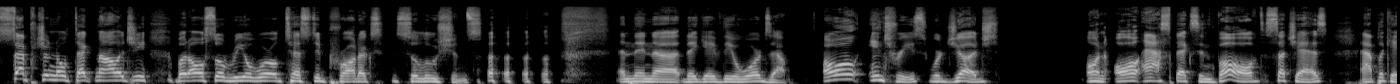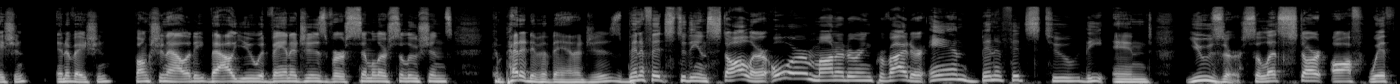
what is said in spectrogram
exceptional technology, but also real world tested products solutions. and then uh, they gave the awards out. All entries were judged on all aspects involved, such as application, innovation, functionality, value, advantages versus similar solutions, competitive advantages, benefits to the installer or monitoring provider, and benefits to the end user. So let's start off with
